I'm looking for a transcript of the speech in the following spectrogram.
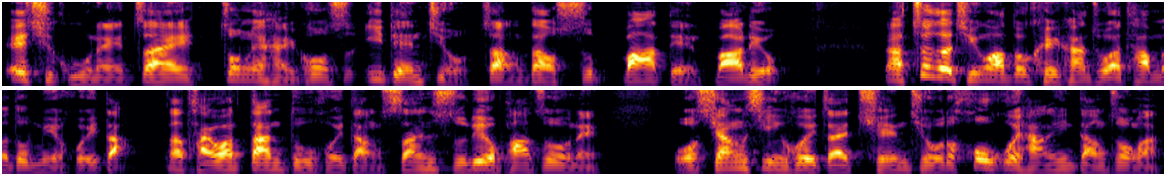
，H 股呢，在中远海控是一点九涨到十八点八六。那这个情况都可以看出来，他们都没有回档。那台湾单独回档三十六趴之后呢，我相信会在全球的后会行业当中啊，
